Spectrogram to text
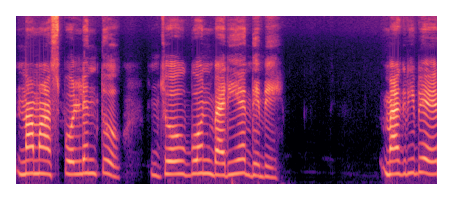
নামাজ পড়লেন তো যৌবন বাড়িয়ে দেবে। মাগরিবের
